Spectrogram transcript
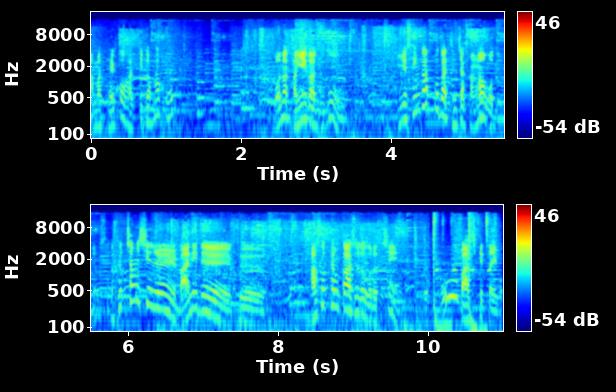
아마 될 것 같기도 하고 워낙 강해가지고 이게 생각보다 진짜 강하거든요. 표창신을 많이들 그 가소평가하셔서 그렇지. 오 맛있겠다 이거.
